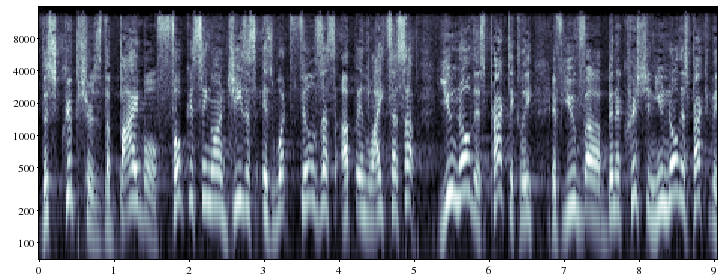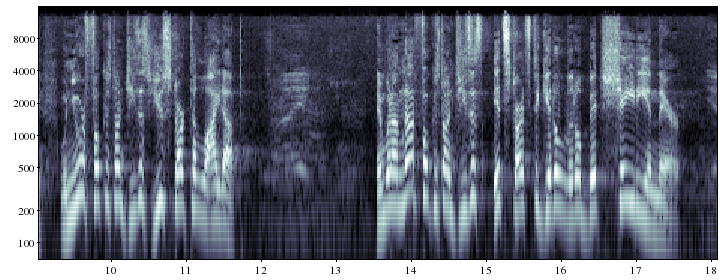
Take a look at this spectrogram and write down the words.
The scriptures, the Bible, focusing on Jesus is what fills us up and lights us up. You know this practically. If you've uh, been a Christian, you know this practically. When you are focused on Jesus, you start to light up. And when I'm not focused on Jesus, it starts to get a little bit shady in there. Yeah.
